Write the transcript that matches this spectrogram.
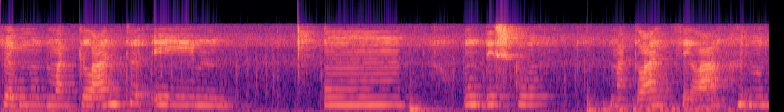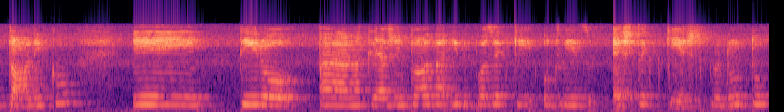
pego no demaquilante e um, um disco maquilante, sei lá, um tônico e tiro a maquilhagem toda e depois aqui utilizo este aqui, este produto.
